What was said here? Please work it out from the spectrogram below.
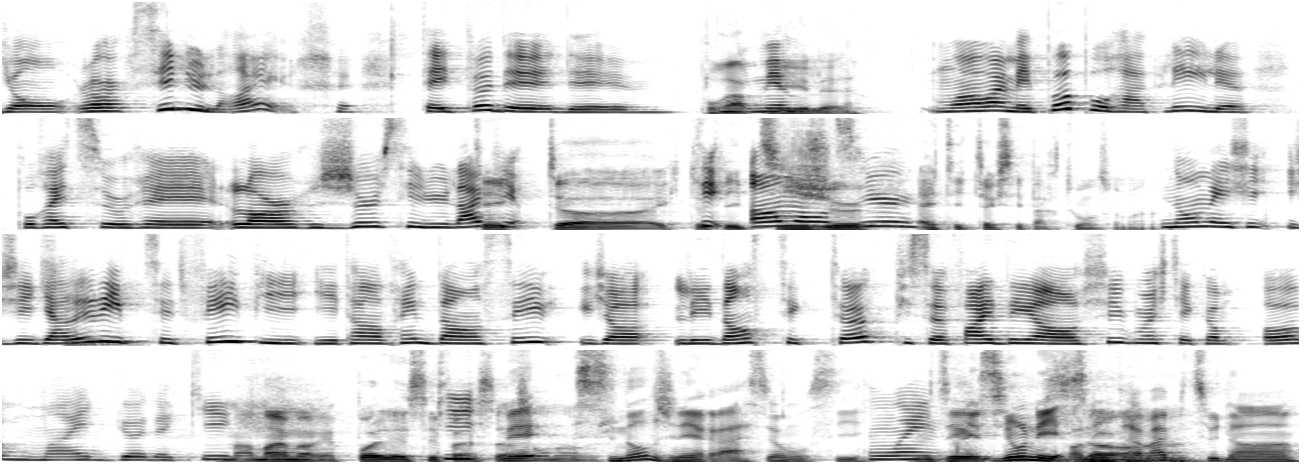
ils ont leur cellulaire. Peut-être pas de. de Pour appeler, mais- là. Ouais, ouais, mais pas pour appeler, là. Pour être sur euh, leur jeu cellulaire. puis- TikTok, tous les oh petits mon jeux. Dieu. Hey, TikTok, c'est partout en ce moment. Non, mais j'ai- j'ai gardé des petites filles, puis ils étaient en train de danser, genre les danses TikTok, puis se faire déhancher. Moi, j'étais comme, oh my god, ok. Ma mère m'aurait pas laissé Puis- faire ça à Mais c'est une autre génération aussi. Ouais. Je veux dire, nous, on est, on est vraiment hein. habitués dans.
